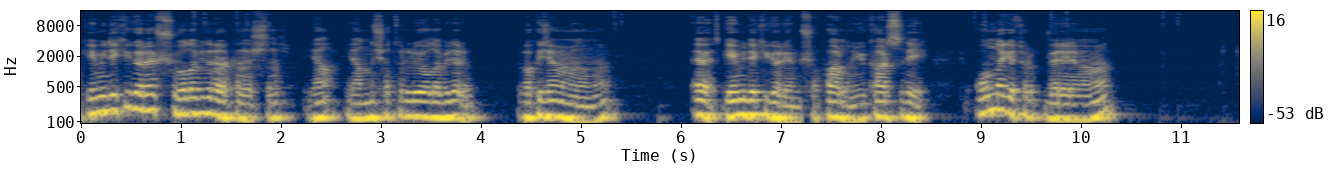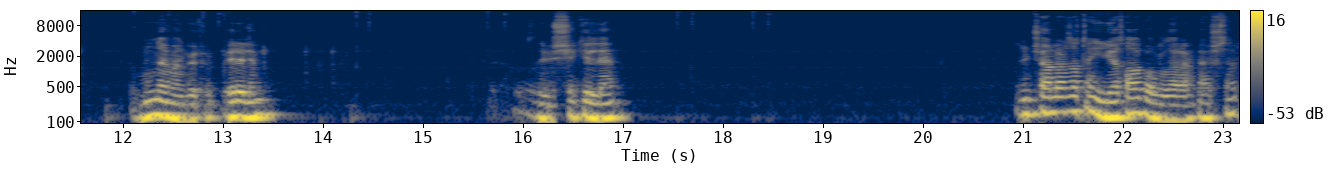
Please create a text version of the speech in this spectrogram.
gemideki görev şu olabilir arkadaşlar. Ya, yanlış hatırlıyor olabilirim. Bakacağım hemen ona. Evet gemideki görevmiş o. Pardon yukarısı değil. Onu da götürüp verelim hemen. Bunu da hemen götürüp verelim. Hızlı bir şekilde. Bizim çarlar zaten yatalak oldular arkadaşlar.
